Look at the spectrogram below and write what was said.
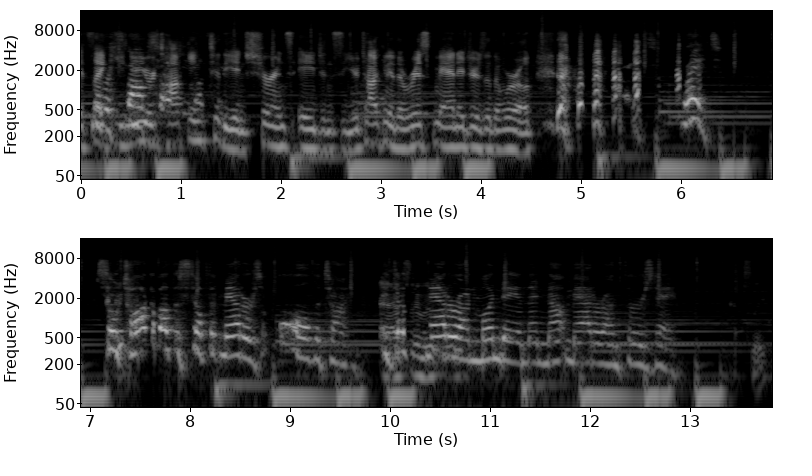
It's like you knew you were talking to the insurance agency. You're talking to the risk managers of the world. right. right. So talk about the stuff that matters all the time. It Absolutely. doesn't matter on Monday and then not matter on Thursday. Absolutely.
